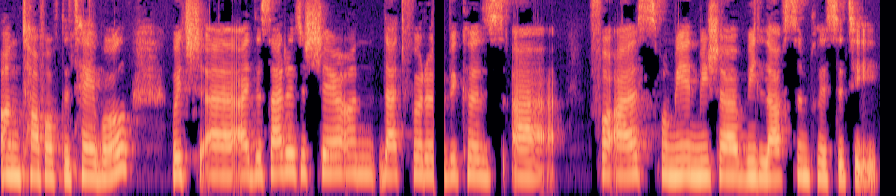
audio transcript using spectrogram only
on top of the table, which uh, I decided to share on that photo because uh, for us, for me and Misha, we love simplicity.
